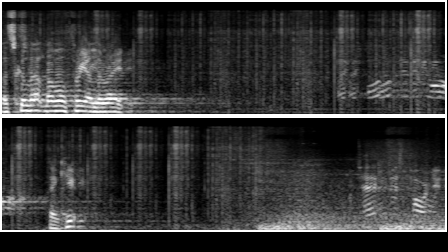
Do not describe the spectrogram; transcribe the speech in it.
Let's kill that level 3 on the right. Thank you. Attack this target.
